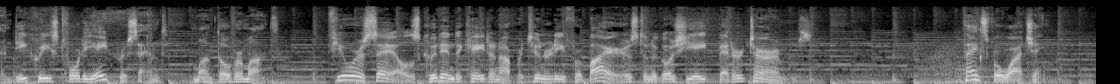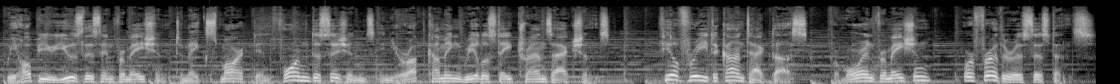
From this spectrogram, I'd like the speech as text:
and decreased 48% month over month. Fewer sales could indicate an opportunity for buyers to negotiate better terms. Thanks for watching. We hope you use this information to make smart, informed decisions in your upcoming real estate transactions feel free to contact us for more information or further assistance.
